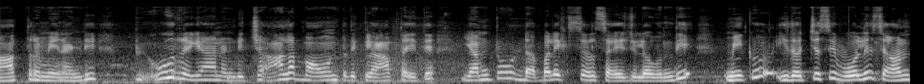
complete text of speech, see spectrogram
మాత్రమేనండి ప్యూర్ రేయాన్ అండి. చాలా బాగుంటుంది క్లాత్ అయితే ఎం టూ డబల్ ఎక్స్ఎల్ సైజులో ఉంది. మీకు ఇది వచ్చేసి ఓన్లీ సెవెన్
